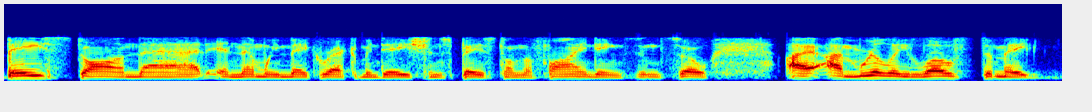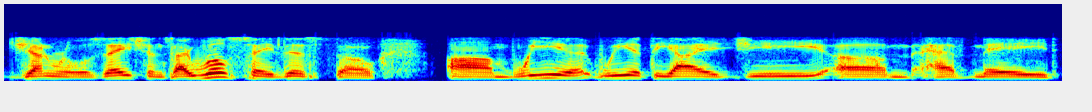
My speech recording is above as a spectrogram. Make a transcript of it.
based on that and then we make recommendations based on the findings. And so I, I'm really loath to make generalizations. I will say this though. Um, we we at the IG um, have made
